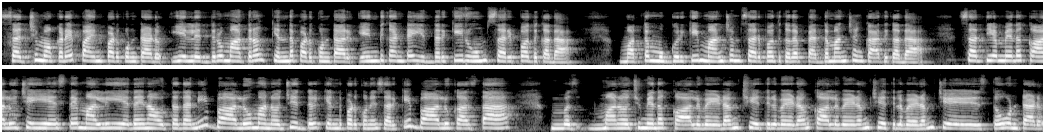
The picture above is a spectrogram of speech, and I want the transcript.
సత్యం ఒక్కడే పైన పడుకుంటాడు. వీళ్ళిద్దరూ మాత్రం కింద పడుకుంటారు. ఎందుకంటే ఇద్దరికి రూమ్ సరిపోదు కదా. మొత్తం ముగ్గురికి మంచం సరిపోదు కదా. పెద్ద మంచం కాదు కదా. సత్యం మీద కాలు చెయ్యి వేస్తే మళ్ళీ ఏదైనా అవుతుందని బాలు మనోజ్ ఇద్దరు కింద పడుకునేసరికి బాలు కాస్త మనోజ్ మీద కాలు వేయడం చేతులు వేయడం కాలు వేయడం చేతులు వేయడం చేస్తూ ఉంటాడు.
